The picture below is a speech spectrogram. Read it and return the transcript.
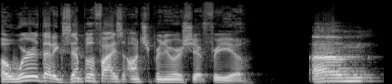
A word that exemplifies entrepreneurship for you. Um,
